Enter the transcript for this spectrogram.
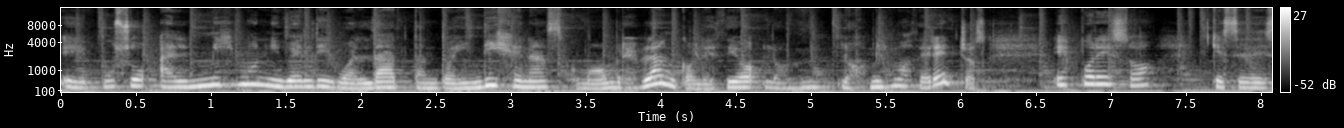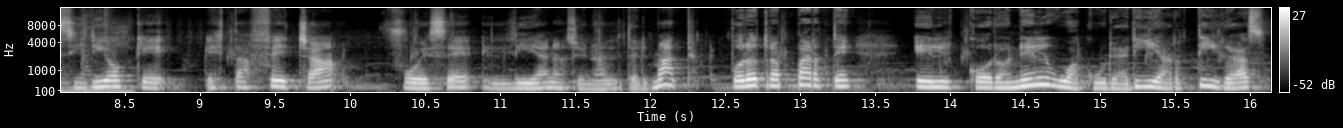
eh, puso al mismo nivel de igualdad tanto a indígenas como a hombres blancos, les dio los, los mismos derechos. Es por eso que se decidió que esta fecha fuese el Día Nacional del Mate. Por otra parte, el coronel Guacurarí Artigas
